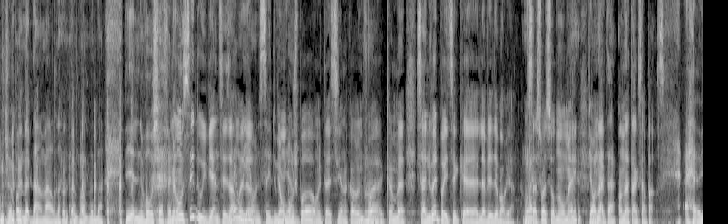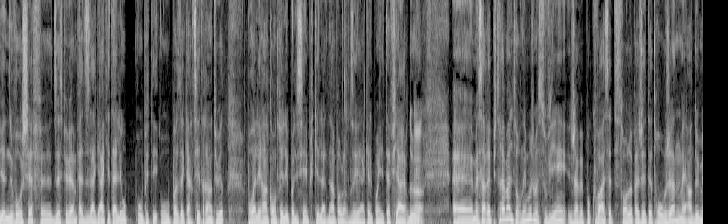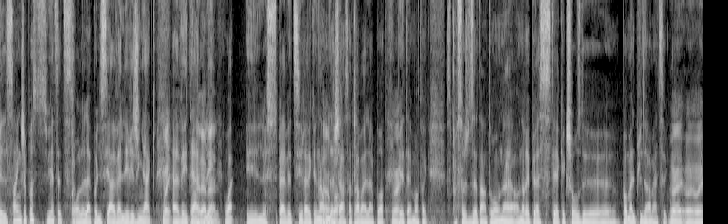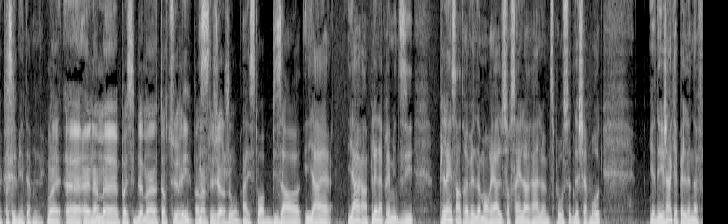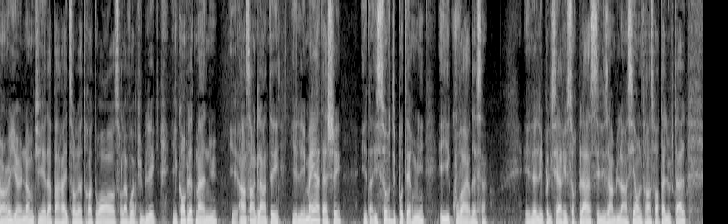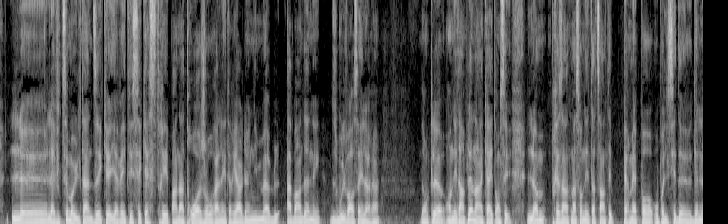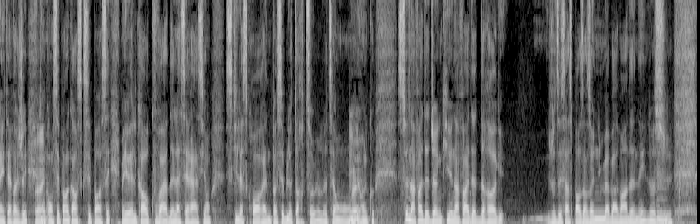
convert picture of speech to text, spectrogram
Je veux pas me mettre dans la marde, là. Puis y a le nouveau chef. Mais on sait d'où ils viennent, ces Ben armes-là. oui, on le sait d'où Puis ils on viennent. bouge pas, on est assis encore une fois. Comme euh, c'est la nouvelle politique euh, de la ville de Montréal. On Ouais. s'assoit sur nos mains, Puis on attend. On attend que ça passe. Euh, il y a le nouveau chef du SPVM, Fadi Daguerre, qui est allé au, au, PT au poste de quartier 38 pour aller rencontrer les policiers impliqués là-dedans pour leur dire à quel point il était fier d'eux. Ah. Mais ça aurait pu très mal tourner. Moi, je me souviens, j'avais pas couvert cette histoire-là parce que j'étais trop jeune, mais en 2005, je sais pas si tu te souviens de cette histoire-là, la policière Valérie Gignac Ouais. avait été appelée. Ouais. Et le suspect avait tiré avec une arme de porte. chasse à travers la porte, Ouais. puis était morte. C'est pour ça que je disais tantôt, on, a, on aurait pu assister à quelque chose de pas mal plus dramatique. Ouais, ouais. Ça s'est bien terminé. ouais. Euh, un homme euh, possiblement torturé pendant plusieurs jours. Ah, histoire bizarre. Hier, hier en plein après-midi, plein centre-ville de Montréal, sur Saint-Laurent, un petit peu au sud de Sherbrooke. Il y a des gens qui appellent le 911. Il y a un homme qui vient d'apparaître sur le trottoir, sur la voie publique. Il est complètement nu, il est ensanglanté, il a les mains attachées, il, est souffre d'hypothermie et il est couvert de sang. Et là, les policiers arrivent sur place, et les ambulanciers, on le transporte à l'hôpital. La victime a eu le temps de dire qu'il avait été séquestré pendant trois jours à l'intérieur d'un immeuble abandonné du boulevard Saint-Laurent. Donc là, on est en pleine enquête. On sait, l'homme présentement, son état de santé permet pas aux policiers de, de l'interroger. Ouais. Donc on sait pas encore ce qui s'est passé, mais il avait le corps couvert de lacération, ce qui laisse croire à une possible torture. Là, on, Ouais. on le cou- C'est une affaire de junkie, une affaire de drogue. Je veux dire, ça se passe dans un immeuble abandonné. Là. Je-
